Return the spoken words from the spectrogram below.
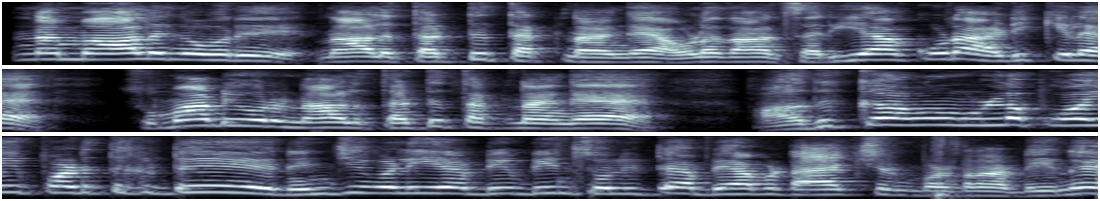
நம்ம ஆளுங்க ஒரு நாலு தட்டு தட்டினாங்க. அவ்வளோதான் சரியாக கூட அடிக்கலை. சும்மா அப்படி ஒரு நாலு தட்டு தட்டினாங்க. அதுக்கு அவன் உள்ளே போய் படுத்துக்கிட்டு நெஞ்சு வலி அப்படி இப்படின்னு சொல்லிட்டு அப்படியாப்பட்ட ஆக்ஷன் பண்ணுறான் அப்படின்னு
